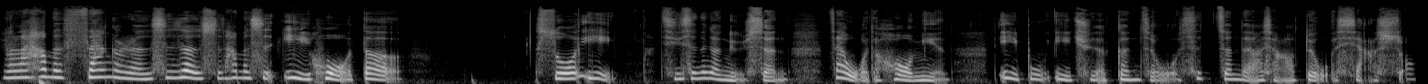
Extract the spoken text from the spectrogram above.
原来他们三个人是认识，他们是一伙的，所以。其实那个女生在我的后面亦步亦趋的跟着我，是真的要想要对我下手，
